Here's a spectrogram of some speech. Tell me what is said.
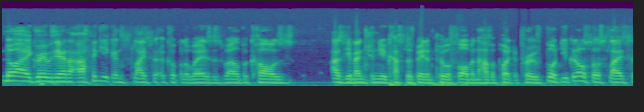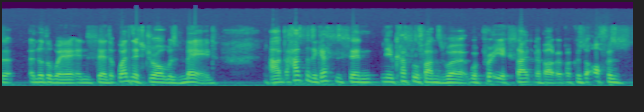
No, I agree with you, and I think you can slice it a couple of ways as well because, as you mentioned, Newcastle have been in poor form and they have a point to prove. But you can also slice it another way and say that when this draw was made, and hazard a guess is saying Newcastle fans were, were pretty excited about it because it offers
